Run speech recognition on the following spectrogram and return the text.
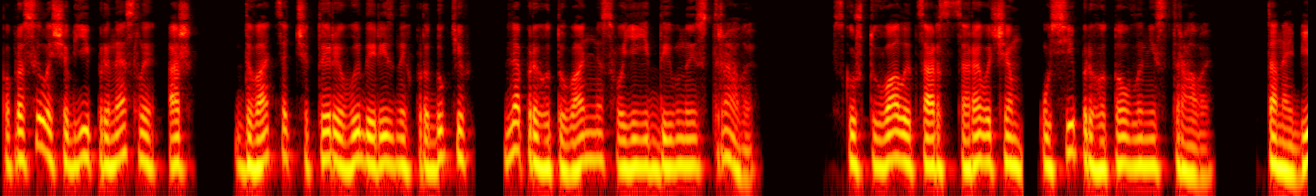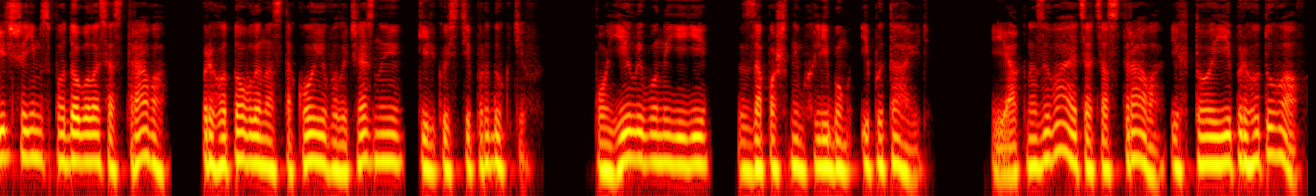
попросила, щоб їй принесли аж 24 види різних продуктів для приготування своєї дивної страви. Скуштували цар з царевичем усі приготовлені страви, та найбільше їм сподобалася страва, приготовлена з такої величезної кількості продуктів. Поїли вони її з запашним хлібом і питають як називається ця страва і хто її приготував?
